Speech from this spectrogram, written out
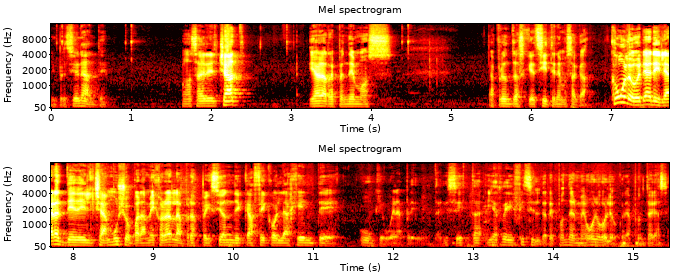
Impresionante. Vamos a ver el chat y ahora respondemos las preguntas que sí tenemos acá. ¿Cómo lograr el arte del chamullo para mejorar la prospección de café con la gente? Uh, qué buena pregunta que es esta. Y es re difícil de responder, me vuelvo loco la pregunta que hace.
